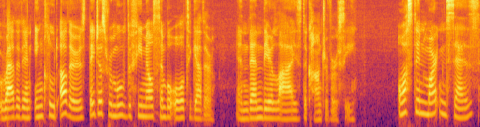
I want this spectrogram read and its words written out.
rather than include others, they just removed the female symbol altogether. And then there lies the controversy. Austin Martin says,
